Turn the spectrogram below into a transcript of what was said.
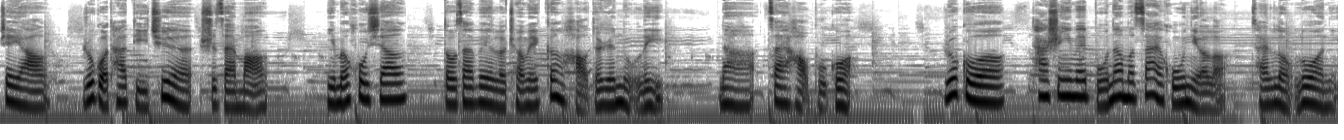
这样，如果他的确是在忙，你们互相都在为了成为更好的人努力，那再好不过。如果他是因为不那么在乎你了才冷落你，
